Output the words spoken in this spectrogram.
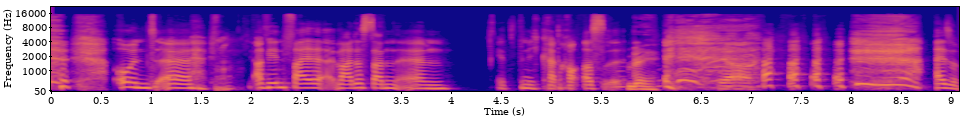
und äh, auf jeden Fall war das dann. Ähm, Jetzt bin ich gerade raus. Nee. Ja. Also,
